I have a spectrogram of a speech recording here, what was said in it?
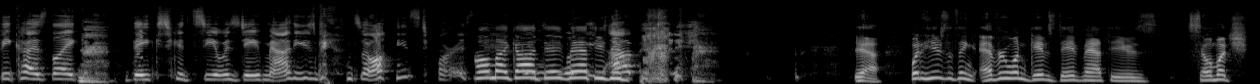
because like they could see it was Dave Matthews Band. So all these tourists Oh my God, Dave Matthews did. yeah. But here's the thing everyone gives Dave Matthews so much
